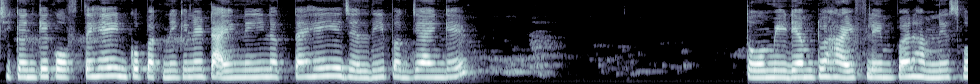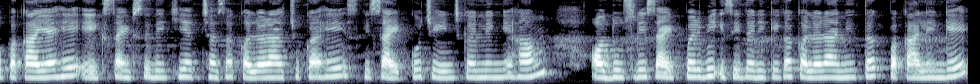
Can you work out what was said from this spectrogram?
चिकन के कोफ्ते हैं, इनको पकने के लिए टाइम नहीं लगता है, ये जल्दी पक जाएँगे। तो मीडियम टू हाई फ्लेम पर हमने इसको पकाया है। एक साइड से देखिए अच्छा सा कलर आ चुका है, इसकी साइड को चेंज कर लेंगे हम और दूसरी साइड पर भी इसी तरीके का कलर आने तक पका लेंगे।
